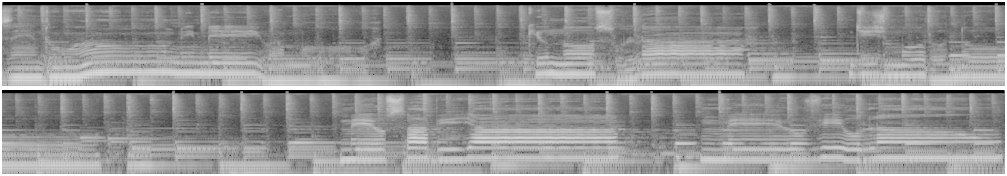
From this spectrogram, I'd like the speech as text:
Fazendo um ano e meio, amor, que o nosso lar desmoronou. Meu sabiá, meu violão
